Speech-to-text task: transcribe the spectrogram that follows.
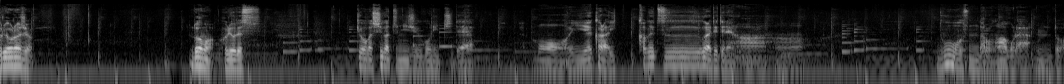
不良ラジオ。どうも不良です。今日が4月25日でもう家から1ヶ月ぐらい出てねえな、どうすんだろうなこれ。ほんと。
